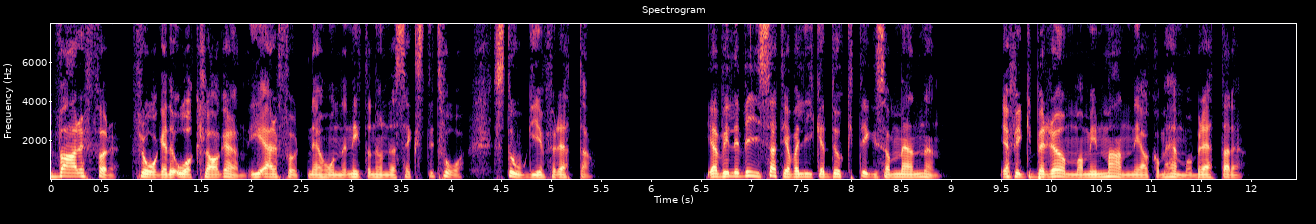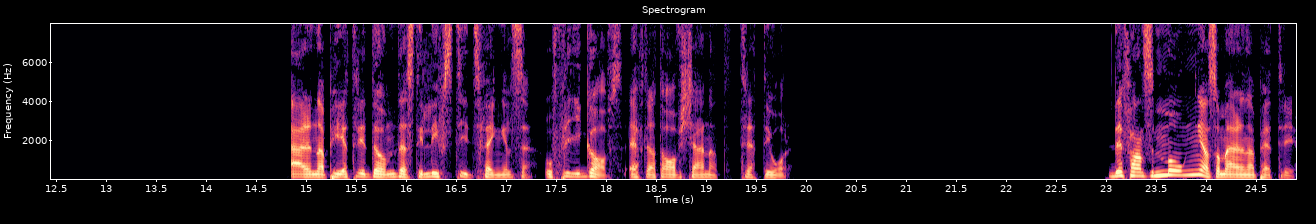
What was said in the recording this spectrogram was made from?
Varför? frågade åklagaren i Erfurt när hon 1962 stod inför rätta. Jag ville visa att jag var lika duktig som männen. Jag fick beröm av min man när jag kom hem och berättade. Erna Petri dömdes till livstidsfängelse och frigavs efter att ha avtjänat 30 år. Det fanns många som Erna Petri,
